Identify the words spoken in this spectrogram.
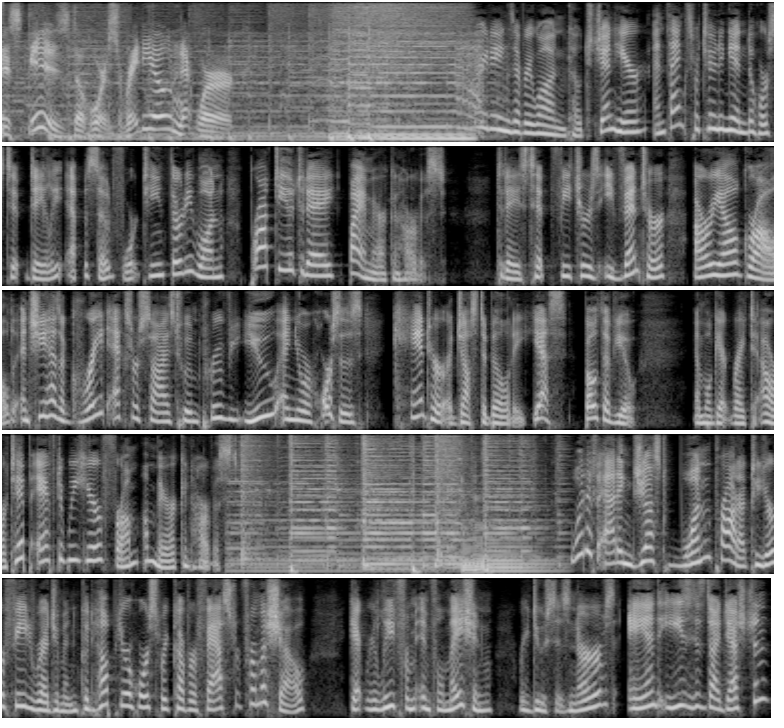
This is the Horse Radio Network. Greetings, everyone. Coach Jen here, and thanks for tuning in to Horse Tip Daily, episode 1431, brought to you today by American Harvest. Today's tip features eventer Ariel Grald, and she has a great exercise to improve you and your horse's canter adjustability. Yes, both of you. And we'll get right to our tip after we hear from American Harvest. What if adding just one product to your feed regimen could help your horse recover faster from a show, get relief from inflammation, reduce his nerves, and ease his digestion?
